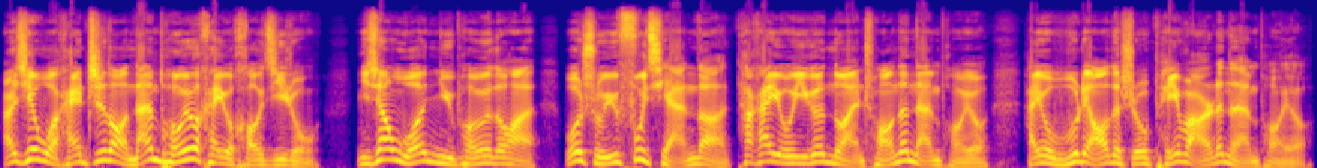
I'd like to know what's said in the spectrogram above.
而且我还知道男朋友还有好几种。你像我女朋友的话，我属于付钱的，她还有一个暖床的男朋友，还有无聊的时候陪玩的男朋友，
